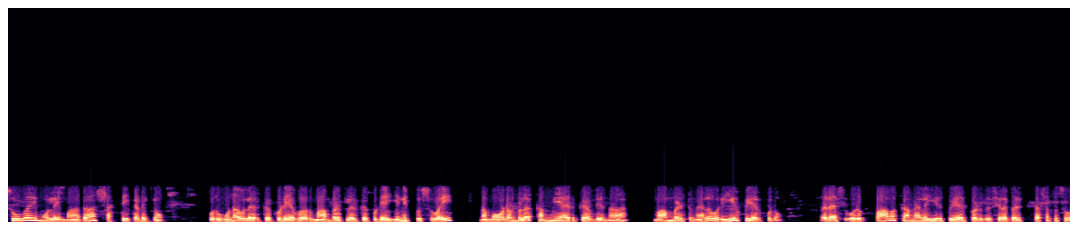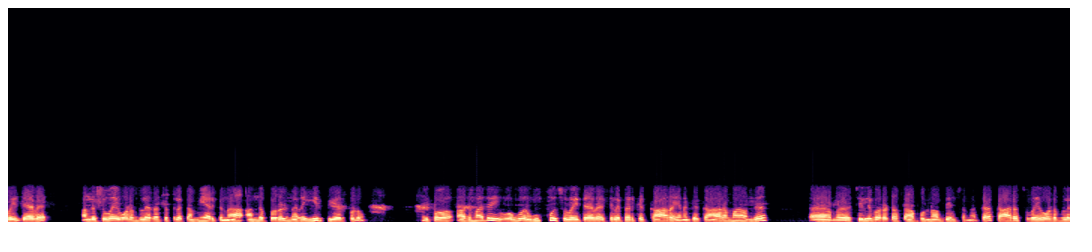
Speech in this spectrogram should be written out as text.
சுவை மூலயமா தான் சக்தி கிடைக்கும். ஒரு உணவுல இருக்கக்கூடிய ஒரு மாம்பழத்துல இருக்கக்கூடிய இனிப்பு சுவை நம்ம உடம்புல கம்மியா இருக்கு அப்படின்னா மாம்பழத்து மேல ஒரு ஈர்ப்பு ஏற்படும். வேற ஒரு பாவக்காய் மேல ஈர்ப்பு ஏற்படுது. சில பேருக்கு கசப்பு சுவை தேவை. அந்த சுவை உடம்புல ரத்தத்துல கம்மியா இருக்குன்னா அந்த பொருள் மேல ஈர்ப்பு ஏற்படும். இப்போ அது மாதிரி ஒவ்வொரு உப்பு சுவை தேவை. சில பேருக்கு காரம். எனக்கு காரமா வந்து சில்லி பரோட்டா சாப்பிடணும் அப்படின்னு சொன்னாக்கா கார சுவை உடம்புல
